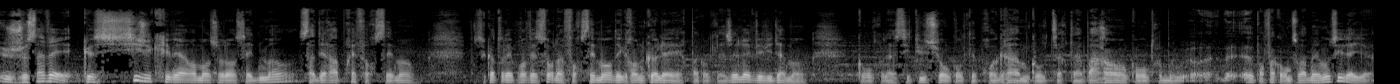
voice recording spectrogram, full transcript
je savais que si j'écrivais un roman sur l'enseignement, ça déraperait forcément. Parce que quand on est professeur, on a forcément des grandes colères, pas contre les élèves évidemment, contre l'institution, contre les programmes, contre certains parents, contre euh, euh, parfois contre soi-même aussi d'ailleurs.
